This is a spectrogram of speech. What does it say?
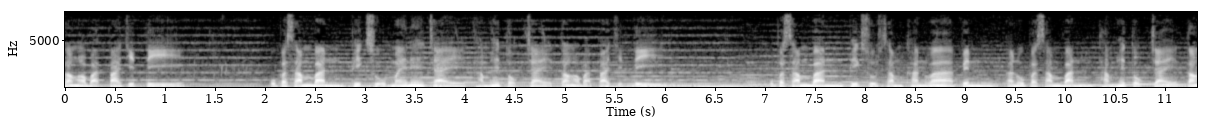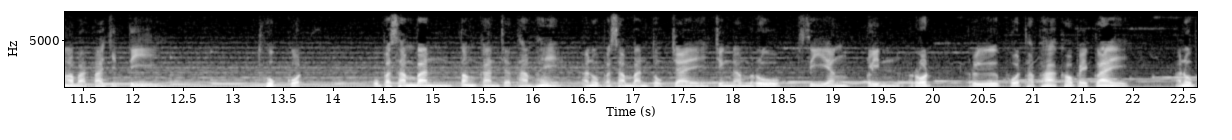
ต้องอบัตปาจิตตีอุปสัมบันภิกษุไม่แน่ใจทำให้ตกใจต้องอบัตปาจิตตีอุปสัมบันภิกษุสำคัญว่าเป็นอนุปสัมบันทำให้ตกใจต้องอบัตปาจิตตีทุกกฎ อุปสัมบันต้องการจะทำให้อนุปสัมบันตกใจจึงนำรูป เสียง กลิ่นรสหรือโผฏฐะเข้าไปใกล้ อนุป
